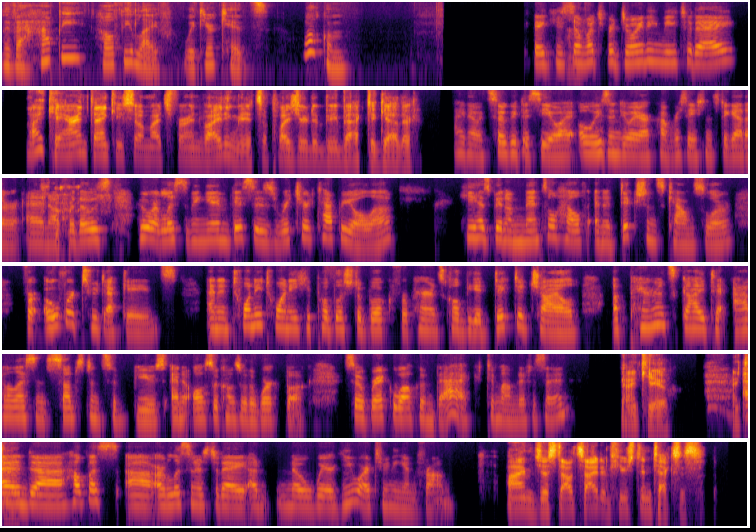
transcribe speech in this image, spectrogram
live a happy, healthy life with your kids. Welcome. Thank you so much for joining me today. Hi, Karin. Thank you so much for inviting me. It's a pleasure to be back together. I know it's so good to see you. I always enjoy our conversations together. And uh, for those who are listening in, this is Richard Capriola. He has been a mental health and addictions counselor for over two decades. And in 2020, he published a book for parents called The Addicted Child, A Parent's Guide to Adolescent Substance Abuse. And it also comes with a workbook. So, Rick, welcome back to Momnificent. Thank you. Thank you. And uh, help us, uh, our listeners today, uh, know where you are tuning in from. I'm just outside of Houston, Texas.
